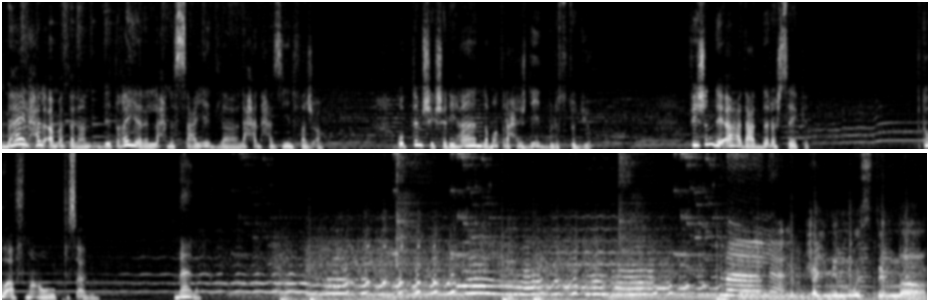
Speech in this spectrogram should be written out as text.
بهاي الحلقة مثلا بيتغير اللحن السعيد للحن حزين فجأة وبتمشي شريهان لمطرح جديد بالاستوديو. في جندي قاعد على الدرج ساكت بتوقف معه وبتسأله مالك؟ مالك جاي من وسط النار.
